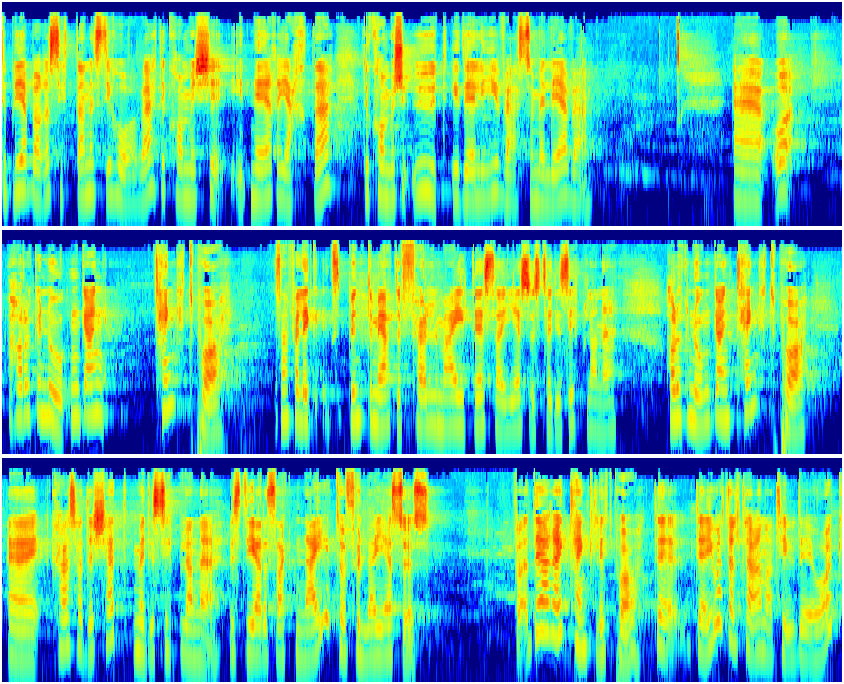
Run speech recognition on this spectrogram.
det blir bare sittende i hodet. Det kommer ikke ned i hjertet. Det kommer ikke ut i det livet som vi lever. Eh, og har dere noen gang tenkt på Jeg begynte med at det 'følg meg', det sa Jesus til disiplene. Har dere noen gang tenkt på eh, hva som hadde skjedd med disiplene hvis de hadde sagt nei til å følge Jesus? Det har jeg tenkt litt på. Det, det er jo et alternativ, det òg.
